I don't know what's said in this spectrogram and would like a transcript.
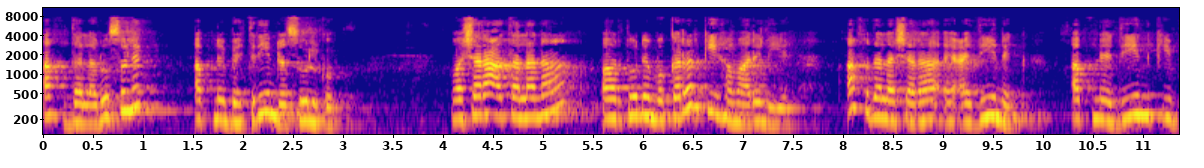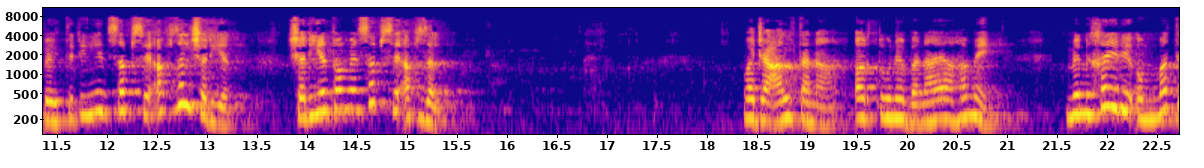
افضل رسول اپنے بہترین رسول کو۔ وہ شرح لنا اور تو نے مقرر کی ہمارے لیے۔ افضل شرح دینک اپنے دین کی بہترین سب سے افضل شریعت۔ شریعتوں میں سب سے افضل۔ وجعلتنا اور تو نے بنایا ہمیں۔ من خیر امت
